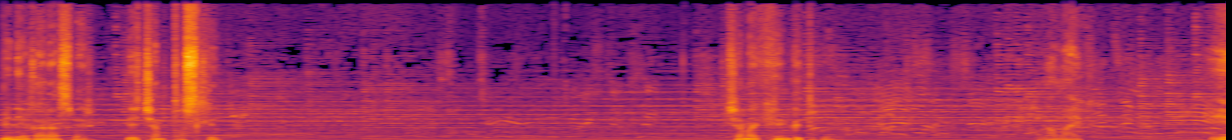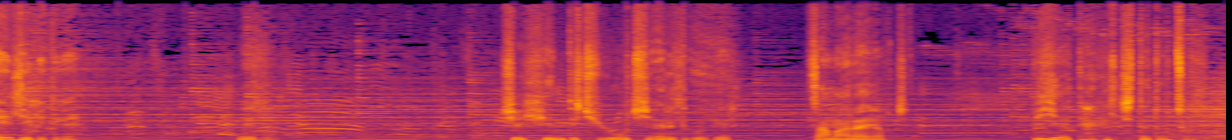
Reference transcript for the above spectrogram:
Миний гараас барь. Би чамд туслая. Чамайг хэн гэдэг вэ? Намайг Эли гэдэг ээ. Эли. Чи хүнд ч юу ч ярилгүйгээр замаараа явж бие тахилчдад үзвэл.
